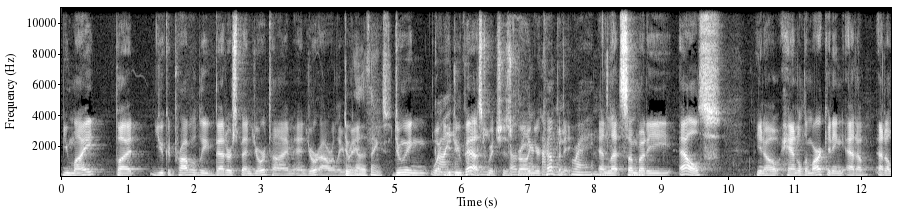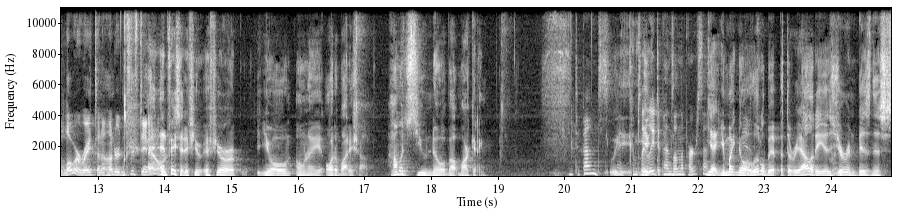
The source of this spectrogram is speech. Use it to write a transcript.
you might, but you could probably better spend your time and your hourly doing rate other things. doing what Growing you do best, company, which is building growing your your company, company. Right. and let somebody else, you know, handle the marketing at a at a lower rate than 150 an hour. And face it, if you if you're you own, own a auto body shop, Mm-hmm. how much do you know about marketing? It depends. We- It completely you- depends on the person. Yeah, you might know a little bit, but the reality is you're in business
